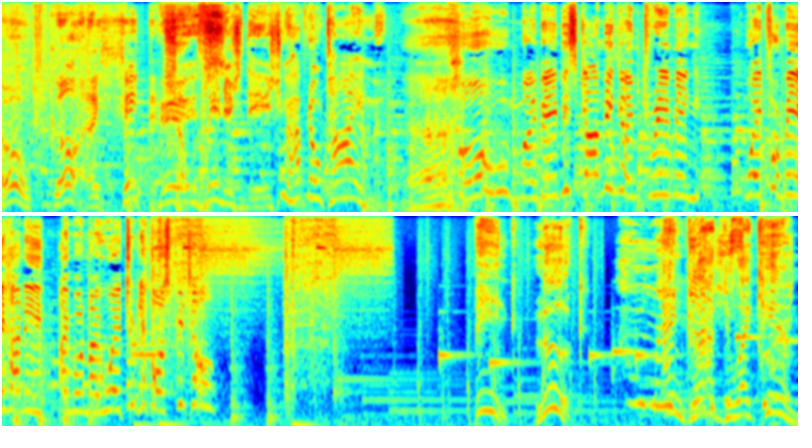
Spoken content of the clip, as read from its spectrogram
Oh god, I hate the Hey, showers. finish this. You have no time. Ah. Oh, my baby's coming. I'm dreaming. Wait for me, honey. I'm on my way to the hospital. Pink, look. Oh my I'm god, glad you he's like him.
